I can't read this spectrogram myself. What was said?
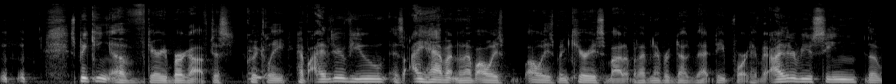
Speaking of Gary Burghoff, just quickly, have either of you, as I haven't, and I've always always been curious about it, but I've never dug that deep for it. Have either of you seen the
